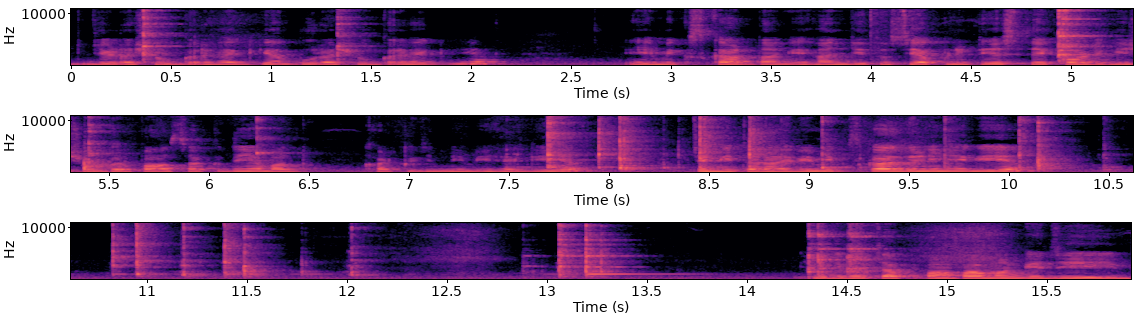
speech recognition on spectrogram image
ਜਿਹੜਾ ਸ਼ੂਗਰ ਹੈਗੀ ਆ, ਪੂਰਾ ਸ਼ੂਗਰ ਹੈਗੀ ਆ, ਇਹ ਮਿਕਸ ਕਰ ਦਾਂਗੇ। ਹਾਂਜੀ, ਤੁਸੀਂ ਆਪਣੇ ਟੇਸਟ ਦੇ ਅਕੋਰਡਿੰਗ ਸ਼ੂਗਰ ਪਾ ਸਕਦੇ ਆ, ਵੱਧ ਘੱਟ ਜਿੰਨੀ ਵੀ ਹੈਗੀ ਆ। ਚੰਗੀ ਤਰ੍ਹਾਂ ਇਹ ਵੀ ਮਿਕਸ ਕਰ ਦੇਣੀ ਹੈਗੀ ਆ। ਇਹਦੇ ਵਿੱਚ ਆਪਾਂ ਪਾਵਾਂਗੇ ਜੀ,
